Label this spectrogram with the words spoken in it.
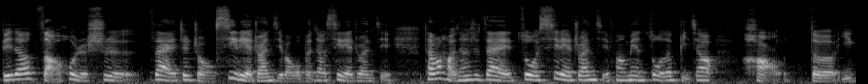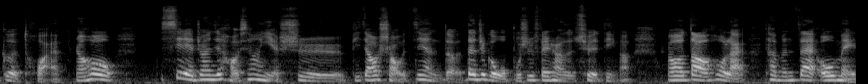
比较早，或者是在这种系列专辑吧，我们叫系列专辑。他们好像是在做系列专辑方面做的比较好的一个团，然后。系列专辑好像也是比较少见的，但这个我不是非常的确定啊。然后到后来他们在欧美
